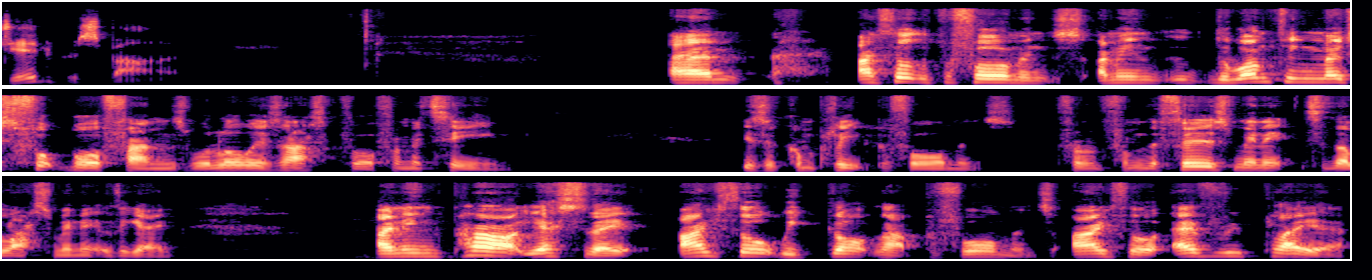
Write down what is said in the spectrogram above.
did respond? Um I thought the performance, I mean, the one thing most football fans will always ask for from a team is a complete performance from from the first minute to the last minute of the game. And in part, yesterday, I thought we got that performance. I thought every player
